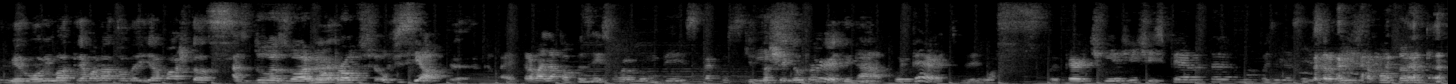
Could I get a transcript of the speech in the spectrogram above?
primeiro homem bater a maratona aí abaixo das. Às duas horas numa É. prova oficial. Vai trabalhar pra fazer isso. Agora vamos ver se vai conseguir. Que tá chegando perto, hein? Ah, foi perto, né? Nossa. Foi pertinho. A gente espera até uma coisa dessa história que a gente tá contando aqui.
